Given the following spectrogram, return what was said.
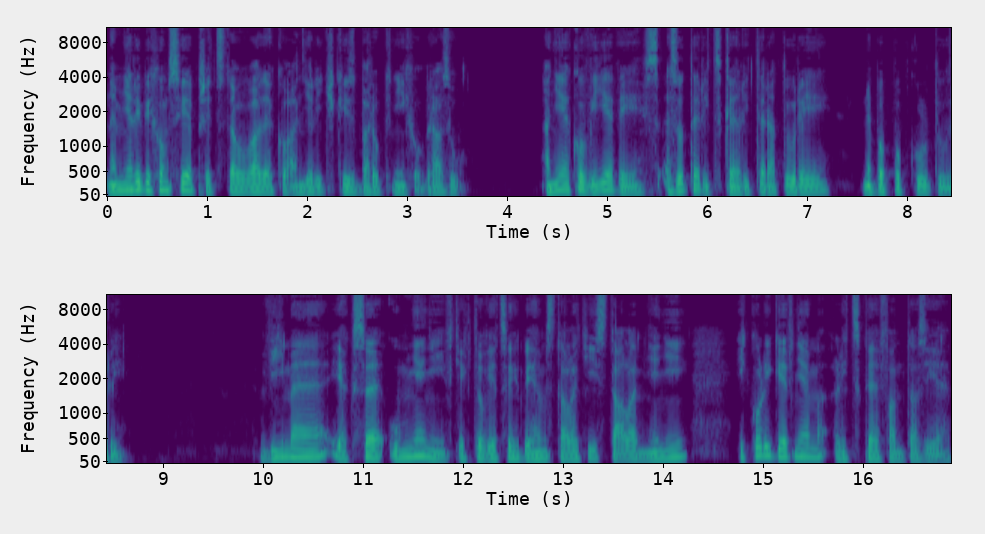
Neměli bychom si je představovat jako anděličky z barokních obrazů. Ani jako výjevy z ezoterické literatury nebo popkultury. Víme, jak se umění v těchto věcech během staletí stále mění i kolik je v něm lidské fantazie.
